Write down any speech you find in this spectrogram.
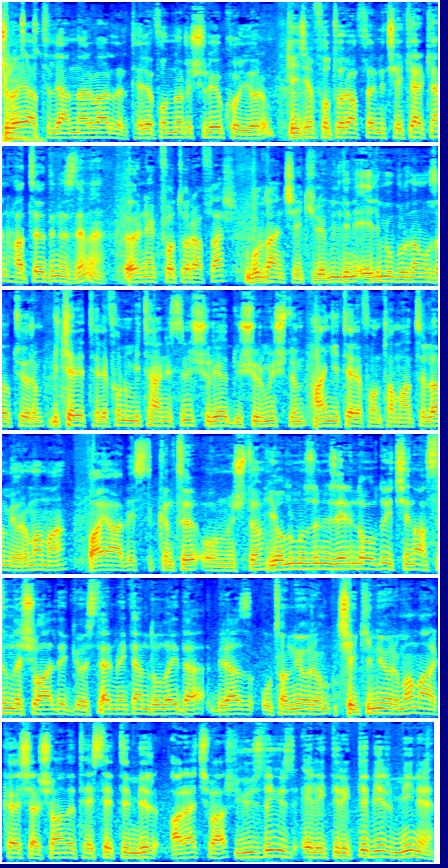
Şuraya hatırlayanlar vardır. Telefonları şuraya koyuyorum. Gece fotoğraflarını çekerken hatırladınız değil mi? Örnek fotoğraflar buradan çekiliyor. Bildiğini elimi buradan uzatıyorum. Bir kere telefonun bir tanesini şuraya düşürmüştüm. Hangi telefon tam hatırlamıyorum ama bayağı bir sıkıntı olmuştu. Yolumuzun üzerinde olduğu için aslında şu halde göstermekten dolayı da biraz utanıyorum, çekiniyorum ama arkadaşlar şu anda test ettiğim bir araç var. %100 elektrikli bir mini.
